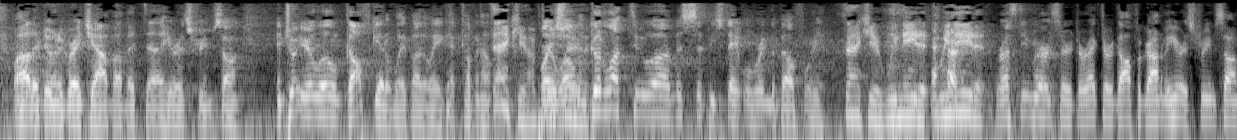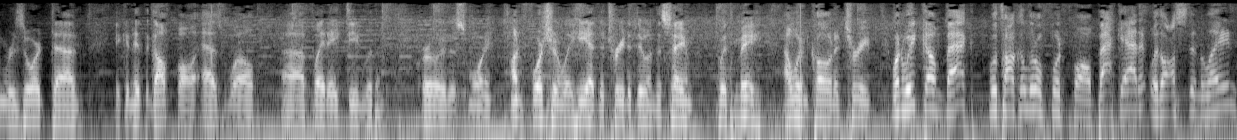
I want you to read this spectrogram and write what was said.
wow, they're doing a great job of it uh, here at Streamsong. Enjoy your little golf getaway, by the way, you got coming up. Thank you. I Play appreciate well. it. And good luck to uh, Mississippi State. We'll ring the bell for you. Thank you. We need it. We need it. Rusty Mercer, Director of Golf Agronomy here at Streamsong Resort. Uh, he can hit the golf ball as well. Uh, played 18 with him earlier this morning. Unfortunately, he had the treat of doing the same with me. I wouldn't call it a treat. When we come back, we'll talk a little football. Back at it with Austen Lane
